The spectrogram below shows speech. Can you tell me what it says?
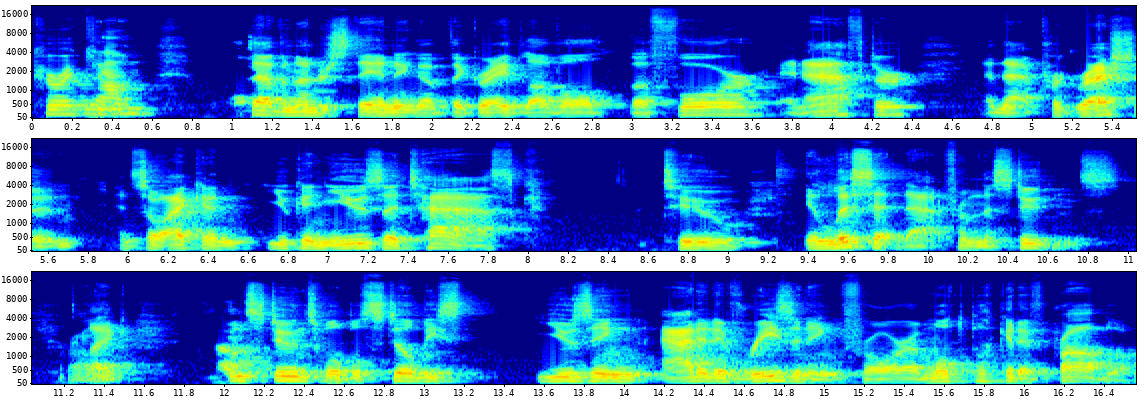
curriculum. Yeah. To have an understanding of the grade level before and after and that progression. And so I can you can use a task to elicit that from the students. Right. Like some students will, will still be using additive reasoning for a multiplicative problem.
